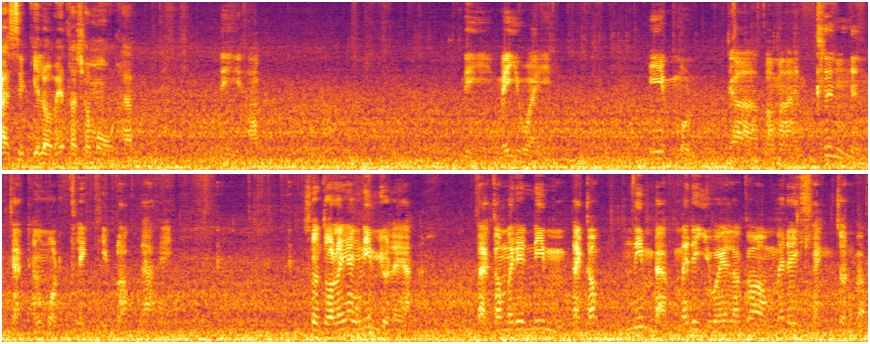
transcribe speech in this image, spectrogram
80 กิโลเมตรต่อชั่วโมงครับ ดีครับ ดีไม่ย้วยนี่หมุนจะประมาณ ครึ่งหนึ่งจากทั้งหมดคลิกที่ปรับได้ ส่วนตัวแล้วยังนิ่มอยู่เลยอะแต่ก็ไม่ได้นิ่ม แต่ก็นิ่มแบบไม่ได้ย้วยแล้วก็ไม่ได้แข็งจนแบบ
